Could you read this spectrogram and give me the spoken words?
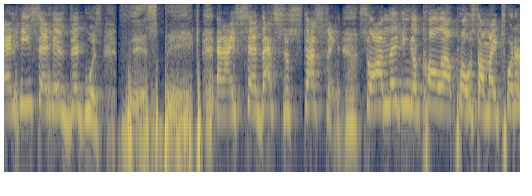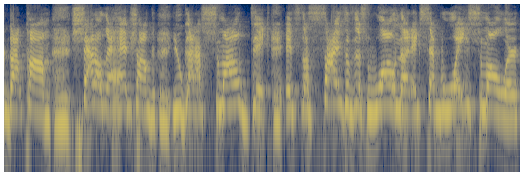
and he said his dick was this big. And I said that's disgusting. So I'm making a call out post on my twitter.com. Shadow the Hedgehog, you got a small dick. It's the size of this walnut except way smaller.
